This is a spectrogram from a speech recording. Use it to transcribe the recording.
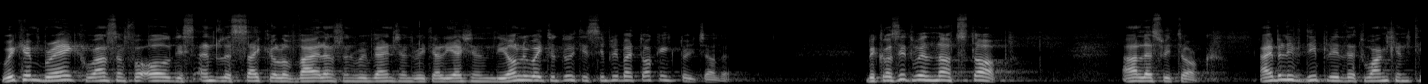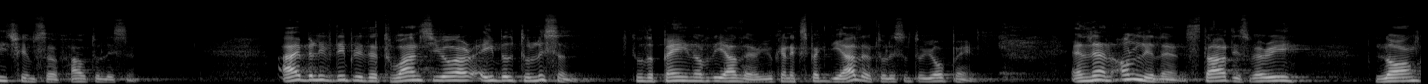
We can break once and for all this endless cycle of violence and revenge and retaliation. The only way to do it is simply by talking to each other. Because it will not stop unless we talk. I believe deeply that one can teach himself how to listen. I believe deeply that once you are able to listen, to the pain of the other. You can expect the other to listen to your pain. And then, only then, start this very long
